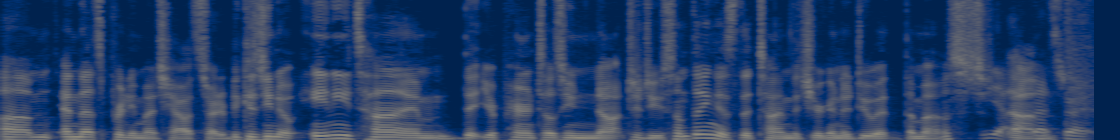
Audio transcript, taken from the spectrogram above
Um, and that's pretty much how it started. Because, you know, any time that your parent tells you not to do something is the time that you're going to do it the most. Yeah, Um, that's right.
